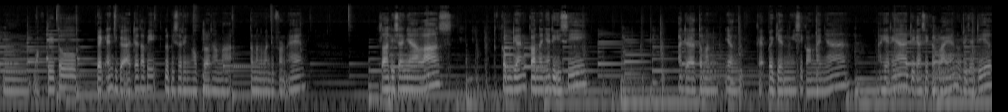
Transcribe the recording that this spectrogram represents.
Hmm, waktu itu back end juga ada tapi lebih sering ngobrol sama teman-teman di front end setelah desainnya las kemudian kontennya diisi ada teman yang kayak bagian ngisi kontennya akhirnya dikasih ke klien udah jadi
